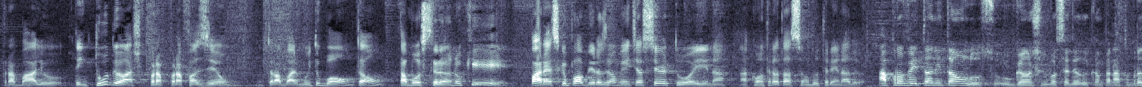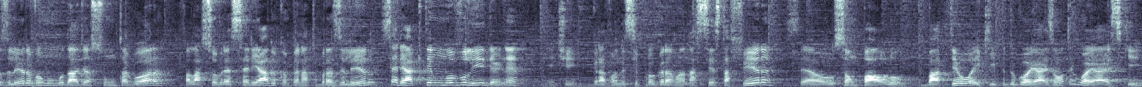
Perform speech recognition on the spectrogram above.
trabalho, tem tudo, eu acho, para fazer um, um, trabalho muito bom. Então, tá mostrando que parece que o Palmeiras realmente acertou aí na, na contratação do treinador. Aproveitando então, Lúcio, o gancho que você deu do Campeonato Brasileiro, vamos mudar de assunto agora, falar sobre a Série A do Campeonato Brasileiro. Série A que tem um novo líder, né? A gente gravando esse programa na sexta-feira, é o São Paulo bateu a equipe do Goiás ontem, o Goiás que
